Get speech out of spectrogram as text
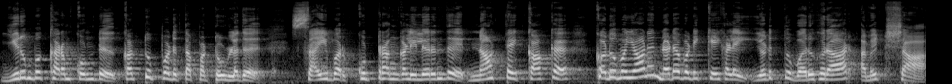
இரும்பு கரம் கொண்டு கட்டுப்படுத்தப்பட்டுள்ளது. சைபர் குற்றங்களிலிருந்து நாட்டை காக்க கடுமையான நடவடிக்கைகளை எடுத்து வருகிறார் அமித்ஷா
